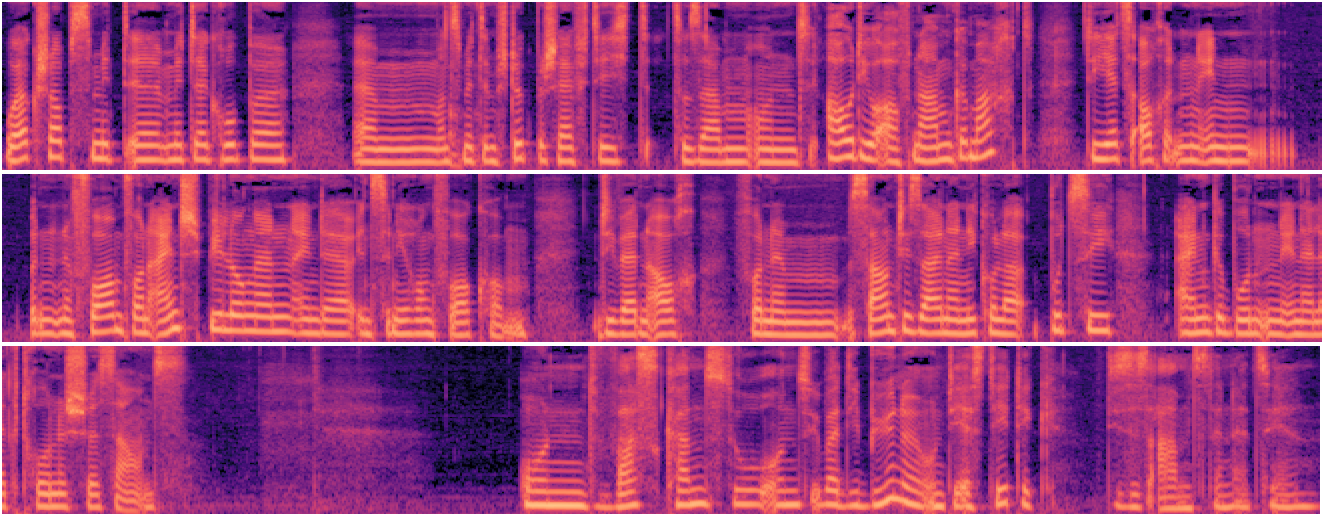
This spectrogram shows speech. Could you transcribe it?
Workshops mit, äh, mit der Gruppe, ähm, uns mit dem Stück beschäftigt zusammen und Audioaufnahmen gemacht, die jetzt auch in, in, in eine Form von Einspielungen in der Inszenierung vorkommen. Die werden auch von dem Sounddesigner Nicola Buzzi eingebunden in elektronische Sounds. Und was kannst du uns über die Bühne und die Ästhetik dieses Abends denn erzählen?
